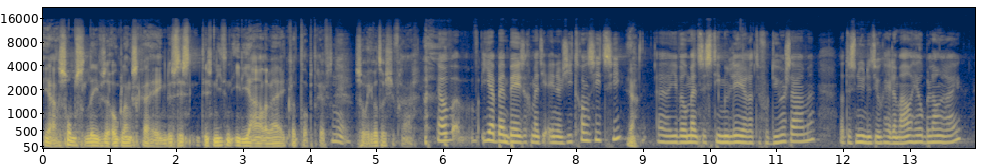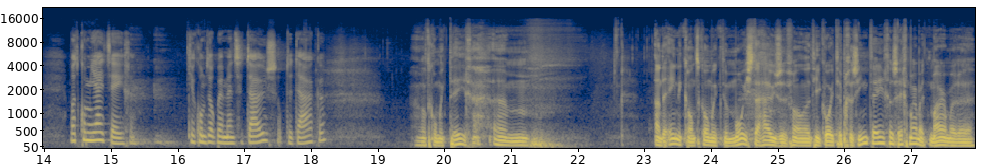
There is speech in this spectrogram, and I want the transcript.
ja, soms leven ze ook langs elkaar heen. Dus het is, het is niet een ideale wijk wat dat betreft. Nee. Sorry, wat was je vraag? Nou, jij bent bezig met die energietransitie. Ja. Eh, je wil mensen stimuleren te verduurzamen. Dat is nu natuurlijk helemaal heel belangrijk. Wat kom jij tegen? Je komt ook bij mensen thuis, op de daken. Wat kom ik tegen? Ehm, aan de ene kant kom ik de mooiste huizen van, die ik ooit heb gezien tegen, zeg maar. Met marmeren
